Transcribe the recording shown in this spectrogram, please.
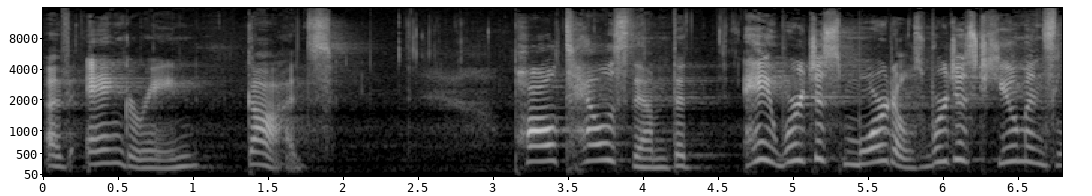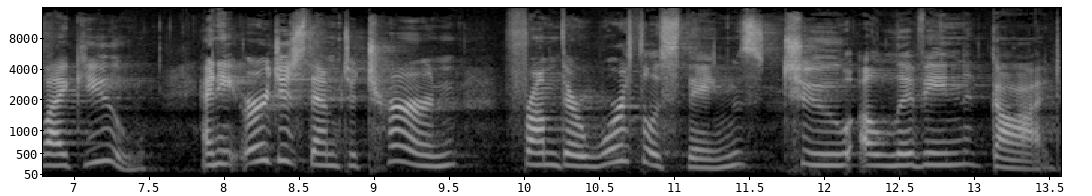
of angering gods. Paul tells them that, hey, we're just mortals, we're just humans like you. And he urges them to turn from their worthless things to a living God.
